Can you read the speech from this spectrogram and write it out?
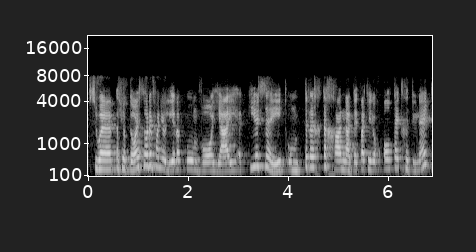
So as jy op daai stadium van jou lewe kom waar jy 'n keuse het om terug te gaan na dit wat jy nog altyd gedoen het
